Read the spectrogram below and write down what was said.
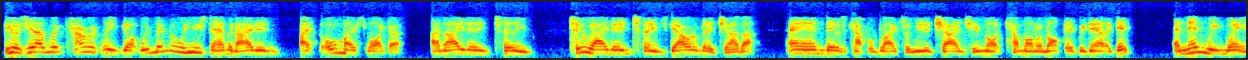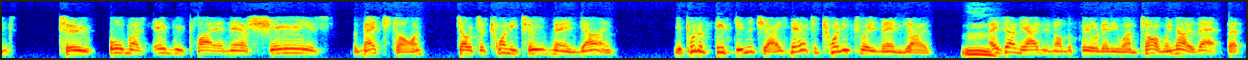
because you know we're currently got. Remember, we used to have an eighteen, almost like a an eighteen team, two 18 teams going at each other, and there was a couple of blokes on interchange who might come on and off every now and again. And then we went to almost every player now shares the match time, so it's a 22 man game. You put a fifth interchange, now it's a 23 man game. Mm. There's only 18 on the field at any one time. We know that, but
